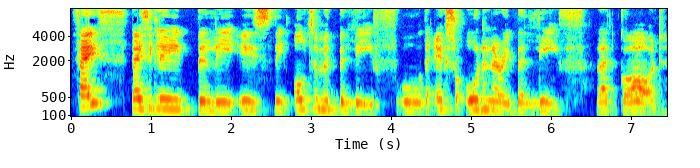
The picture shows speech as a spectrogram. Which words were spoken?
faith basically is the ultimate belief or the extraordinary belief that God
